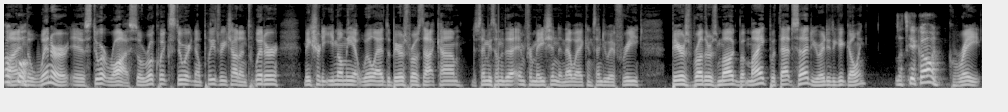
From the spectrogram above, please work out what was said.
oh, uh, cool. and the winner is Stuart Ross. So, real quick, Stuart, now please reach out on Twitter. Make sure to email me at will at thebearsbros.com. Just send me some of that information, and that way I can send you a free Bears Brothers mug. But, Mike, with that said, you ready to get going? Let's get going. Great.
